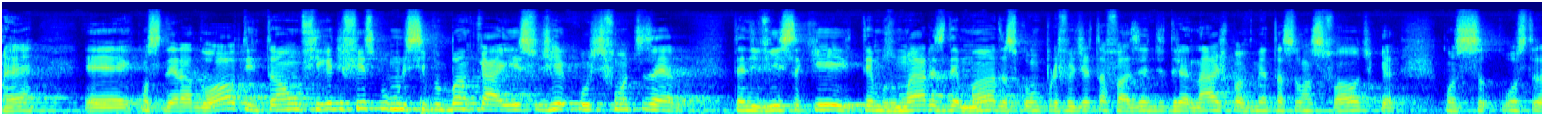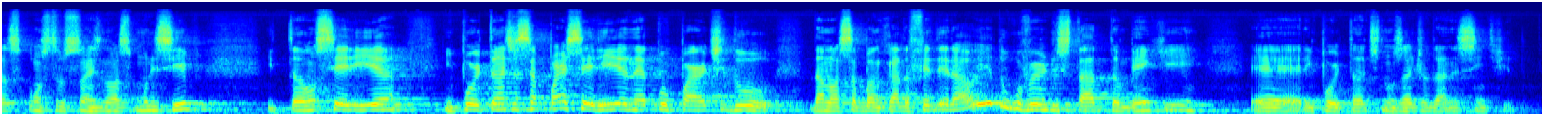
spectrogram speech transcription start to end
é, é, considerado alto, então fica difícil para o município bancar isso de recursos de fonte zero, tendo em vista que temos várias demandas, como o prefeito já está fazendo, de drenagem, pavimentação asfáltica, construções do nosso município. Então seria importante essa parceria né, por parte do, da nossa bancada federal e do governo do estado também, que é importante nos ajudar nesse sentido.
